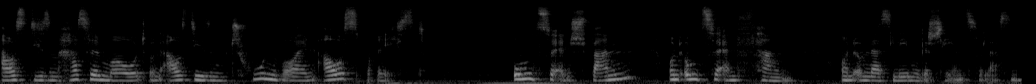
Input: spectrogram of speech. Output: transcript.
aus diesem Hustle-Mode und aus diesem Tun-Wollen ausbrichst, um zu entspannen und um zu empfangen und um das Leben geschehen zu lassen.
